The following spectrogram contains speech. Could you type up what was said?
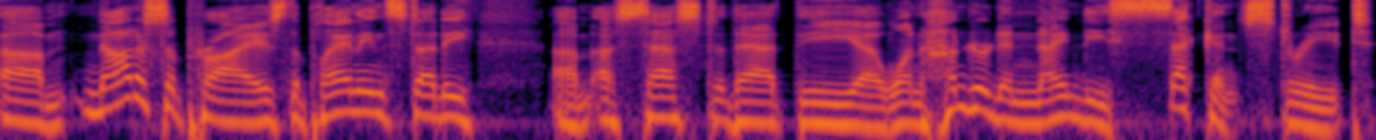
um, not a surprise. The planning study um, assessed that the uh, 192nd Street.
